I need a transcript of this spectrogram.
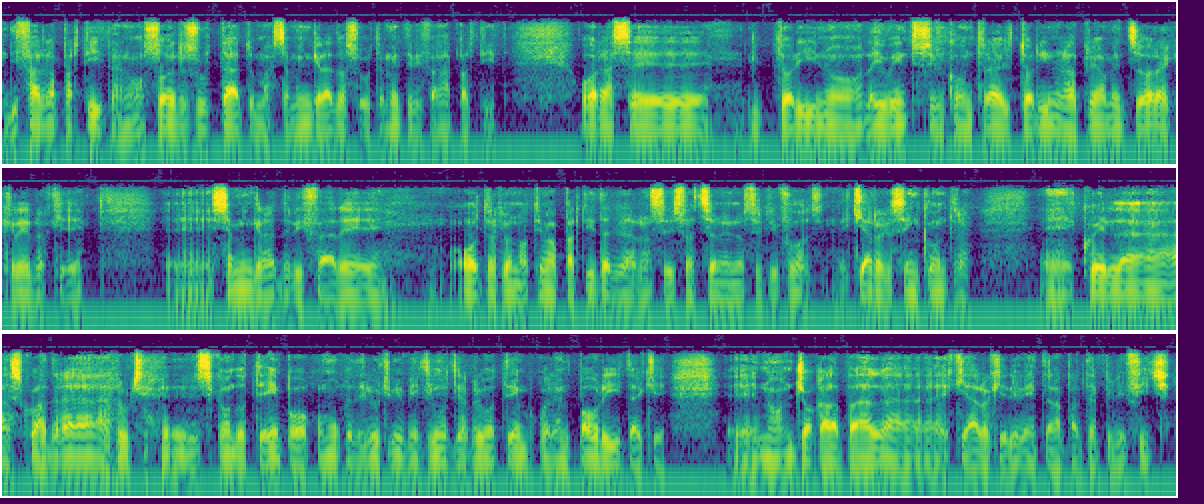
di, fare la partita, non so il risultato, ma siamo in grado assolutamente di fare la partita. Ora se il Torino, la Juventus incontra il Torino nella prima mezz'ora, credo che eh, siamo in grado di fare oltre che un'ottima partita di dare una soddisfazione ai nostri tifosi. È chiaro che se incontra eh, quella squadra del secondo tempo o comunque degli ultimi 20 minuti del primo tempo, quella impaurita che eh, non gioca la palla, è chiaro che diventa una partita più difficile.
